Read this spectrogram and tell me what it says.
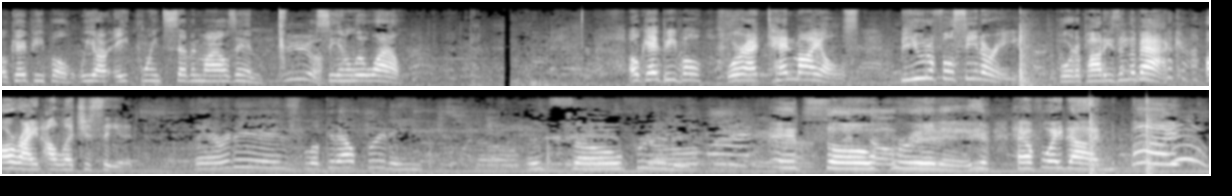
Okay, people, we are 8.7 miles in. We'll see you in a little while. Okay, people, we're at 10 miles. Beautiful scenery. Porta potties in the back. All right, I'll let you see it. There it is. Look at how pretty. It's so pretty. It's so pretty. Halfway done. Bye.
